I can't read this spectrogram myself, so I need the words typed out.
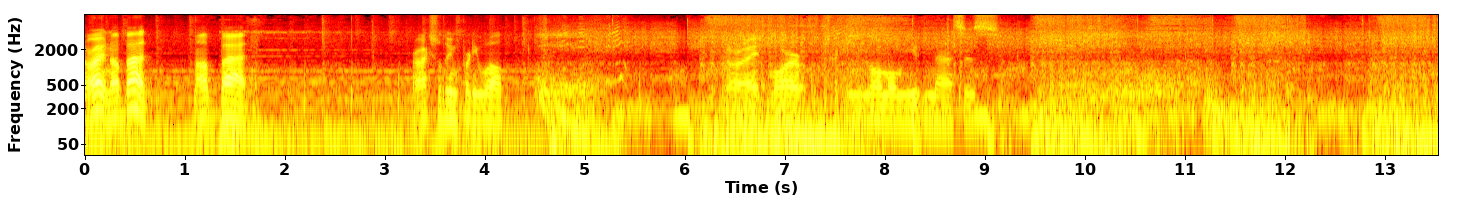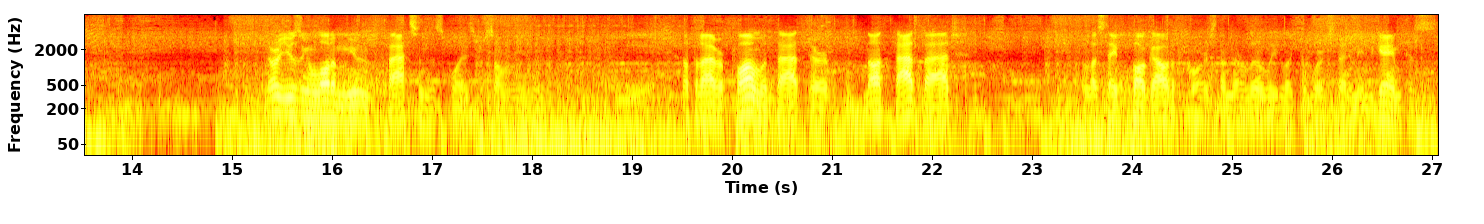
Alright, not bad. Not bad. We're actually doing pretty well. Alright, more freaking normal mutant asses. They're using a lot of mutant fats in this place for some reason. Not that I have a problem with that, they're not that bad. Unless they bug out, of course, then they're literally like the worst enemy in the game, because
